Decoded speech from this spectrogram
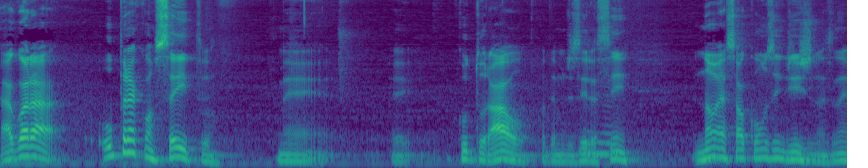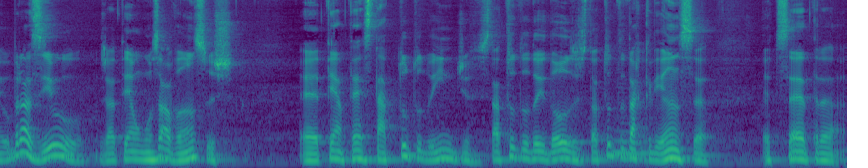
Agora o preconceito, né, é, cultural, podemos dizer uhum. assim, não é só com os indígenas, né? O Brasil já tem alguns avanços, é, tem até estatuto do índio, estatuto do idoso, estatuto uhum. da criança, etc.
